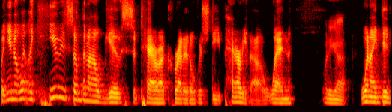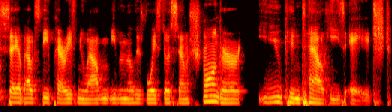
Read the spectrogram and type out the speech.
but you know what? Like here is something I'll give Cetera credit over Steve Perry though. When What do you got? when I did say about Steve Perry's new album, even though his voice does sound stronger, you can tell he's aged.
